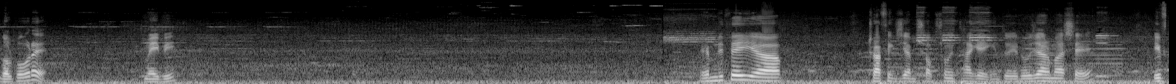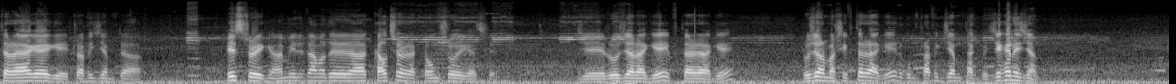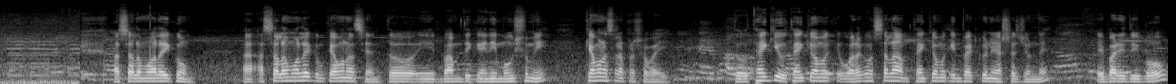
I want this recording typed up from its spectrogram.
গল্প করে? মেবি এমনিতেই ট্রাফিক জ্যাম সবসময় থাকে, কিন্তু এই রোজার মাসে, ইফতারের আগে আগে ট্রাফিক জ্যামটা হিস্টোরিক আমি এটা আমাদের কালচারের একটা অংশ হয়ে গেছে। যে রোজার আগে, ইফতারের আগে, রোজার মাসে ইফতারের আগে এরকম ট্রাফিক জ্যাম থাকবে, যেখানে যান। আসসালামু আলাইকুম। আসসালামু আলাইকুম, কেমন আছেন? তো এই বাম দিকে ইনি মৌসুমি, কেমন আছেন আপনারা সবাই? তো থ্যাংক ইউ থ্যাংক ইউ আমাকে, ওয়ালাইকুম আসসালাম থ্যাংক ইউ আমাকে ইনভাইট করে নিয়ে আসার জন্যে। এবারে দুই বউ।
